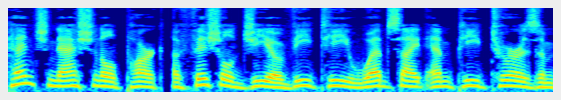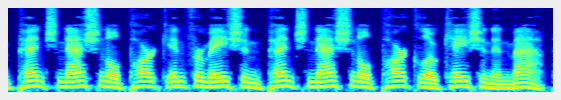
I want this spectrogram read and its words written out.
Pench National Park – Official GOVT website MP Tourism Pench National Park Information Pench National Park Location and map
